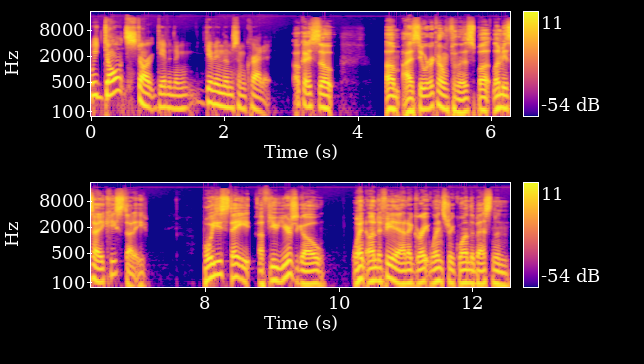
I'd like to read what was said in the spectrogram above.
we don't start giving them giving them some credit? Okay, so um, I see where you're coming from this, but let me tell you a case study. Boise State a few years ago went undefeated had a great win streak, one of the best in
